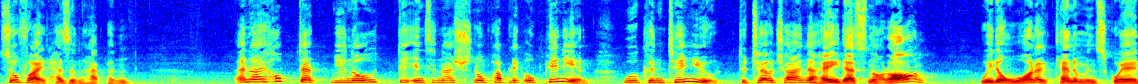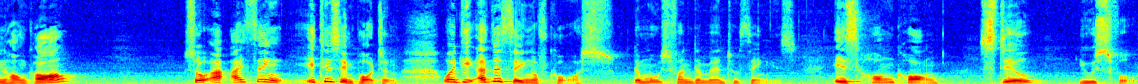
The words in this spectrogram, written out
So far, it hasn't happened. And I hope that, you know, the international public opinion will continue to tell China, hey, that's not on. We don't want a Tiananmen Square in Hong Kong. So I, I think it is important. Well, the other thing, of course, the most fundamental thing is is Hong Kong still useful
